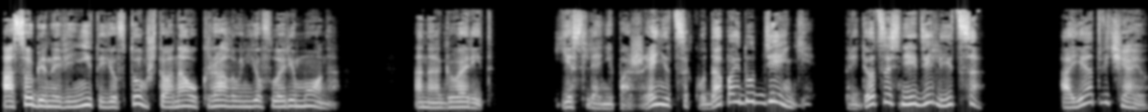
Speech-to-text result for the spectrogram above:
Особенно винит ее в том, что она украла у нее Флоримона. Она говорит, если они поженятся, куда пойдут деньги? Придется с ней делиться. А я отвечаю,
